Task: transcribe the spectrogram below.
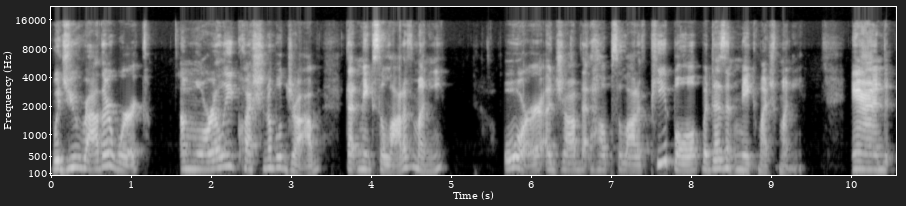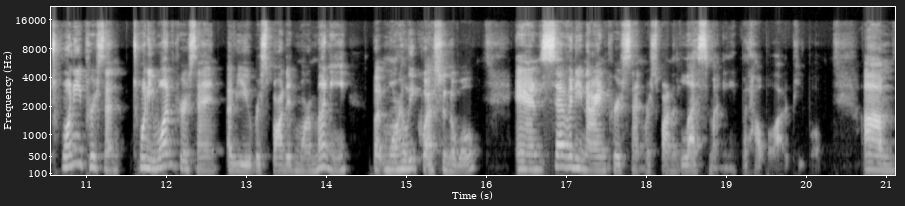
Would you rather work a morally questionable job that makes a lot of money or a job that helps a lot of people but doesn't make much money? And 20%, 21% of you responded more money, but morally questionable. And 79% responded less money, but help a lot of people. Um,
